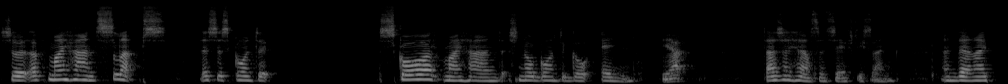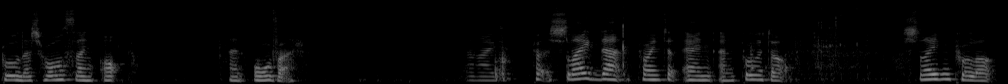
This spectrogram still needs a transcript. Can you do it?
So if my hand slips, this is going to score my hand. It's not going to go in. Yeah. That's a health and safety thing. And then I pull this whole thing up and over. And I put slide that pointer in and pull it up. Slide and pull up.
